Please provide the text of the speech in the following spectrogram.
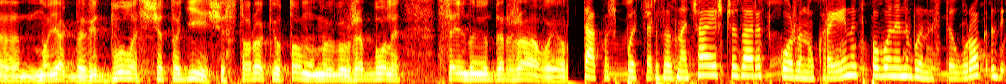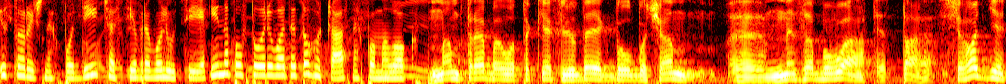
е, ну, якби відбулася ще тоді, ще 100 років тому ми б вже були сильною державою. Також писар зазначає, що зараз кожен українець повинен винести урок з історичних подій часів революції і не повторювати тогочасних помилок. Нам треба от таких людей, як Болбочан, е, не забувати. Так, сьогодні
